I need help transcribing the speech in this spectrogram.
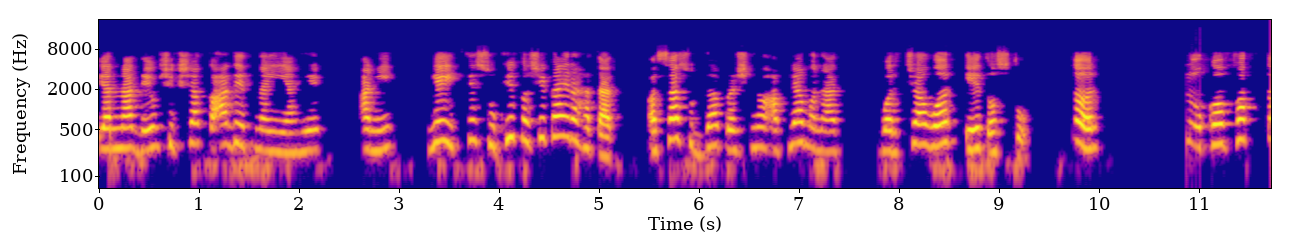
यांना देव शिक्षा का देत नाही आहे? आणि हे इतके सुखी कसे काय राहतात? असा सुद्धा प्रश्न आपल्या मनात वरच्यावर येत असतो. तर लोक फक्त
